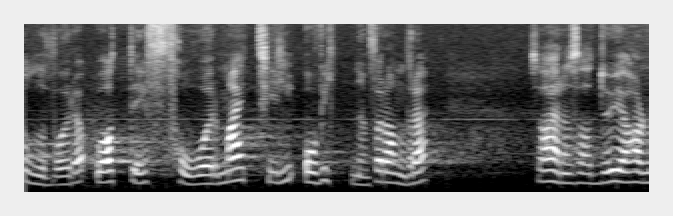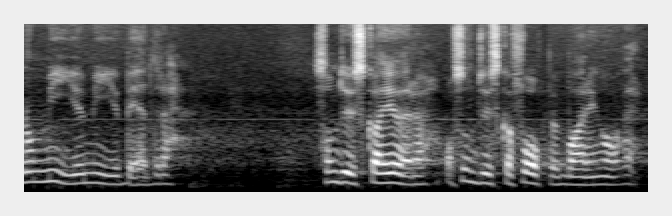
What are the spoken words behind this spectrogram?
alvoret, og at det får meg til å vitne for andre. Så Herren sa, du, jeg har noe mye, mye bedre som du skal gjøre, og som du skal få åpenbaring over.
